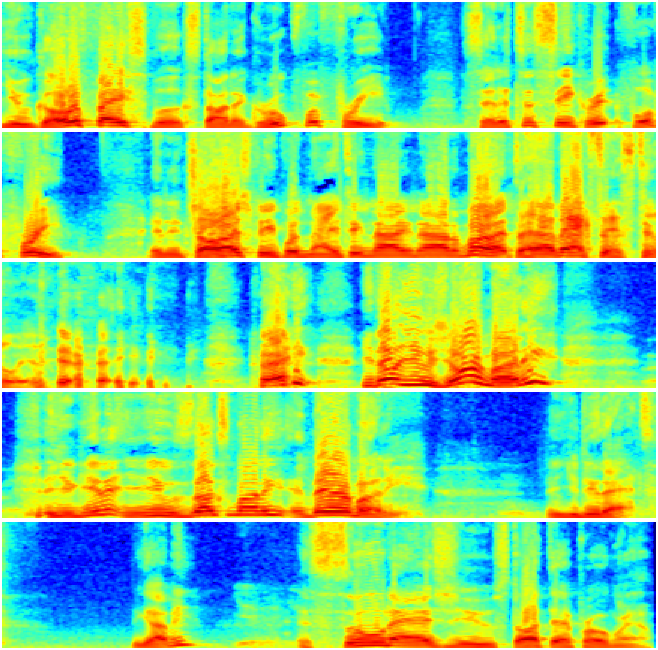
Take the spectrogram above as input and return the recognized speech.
You go to Facebook, start a group for free, set it to secret for free, and then charge people $19.99 a month to have access to it. right? You don't use your money. You get it? You use Zuck's money and their money. And you do that. You got me? As soon as you start that program,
